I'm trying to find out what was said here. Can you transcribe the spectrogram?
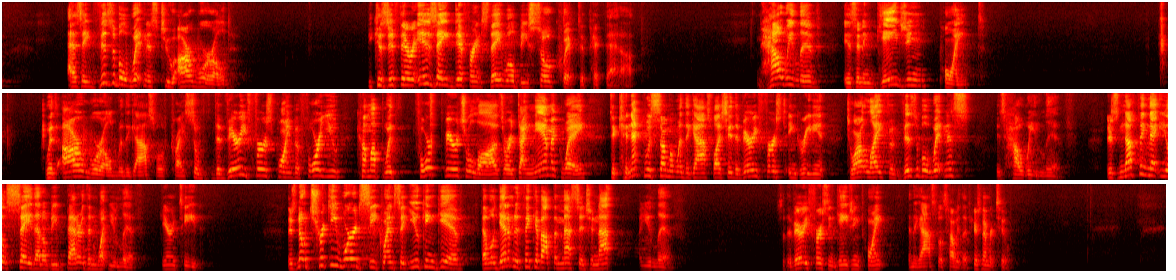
as a visible witness to our world. Because if there is a difference, they will be so quick to pick that up. And how we live is an engaging point with our world with the gospel of Christ. So, the very first point before you come up with four spiritual laws or a dynamic way to connect with someone with the gospel, I say the very first ingredient to our life of visible witness is how we live. There's nothing that you'll say that'll be better than what you live, guaranteed. There's no tricky word sequence that you can give that will get them to think about the message and not how you live. So, the very first engaging point in the gospel is how we live. Here's number two.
